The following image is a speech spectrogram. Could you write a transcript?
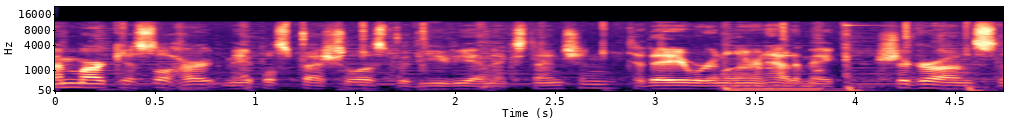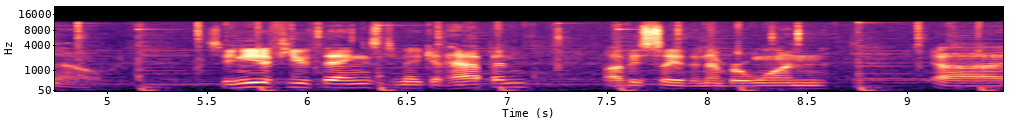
I'm Mark Isselhardt, maple specialist with UVM Extension. Today we're going to learn how to make sugar on snow. So you need a few things to make it happen. Obviously the number one uh,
